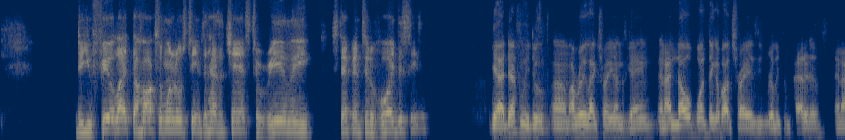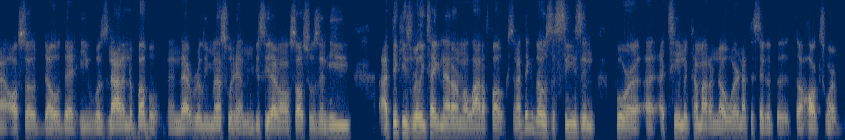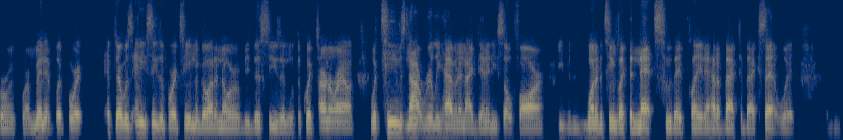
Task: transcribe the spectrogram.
Do you feel like the Hawks are one of those teams that has a chance to really step into the void this season? Yeah, I definitely do. Um, I really like Trae Young's game, and I know one thing about Trae is he's really competitive, and I also know that he was not in the bubble, and that really messed with him. You can see that on socials, and he, I think he's really taken that on a lot of folks. And I think there was a season for a, a team to come out of nowhere, not to say that the the Hawks weren't brewing for a minute, but for if there was any season for a team to go out of nowhere, it would be this season with the quick turnaround, with teams not really having an identity so far even one of the teams like the Nets, who they played and had a back to back set with,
